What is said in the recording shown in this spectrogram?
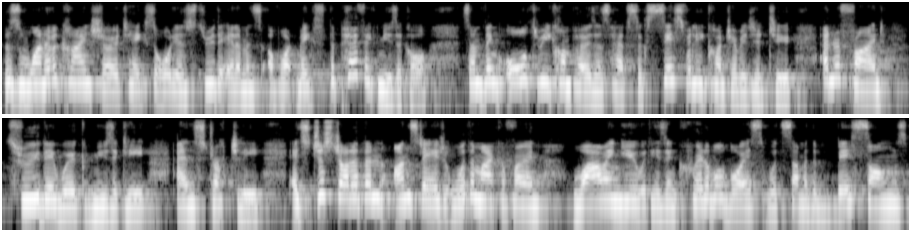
This one of a kind show takes the audience through the elements of what makes the perfect musical, something all three composers have successfully contributed to and refined through their work musically and structurally. It's just Jonathan on stage with a microphone, wowing you with his incredible voice with some of the best songs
